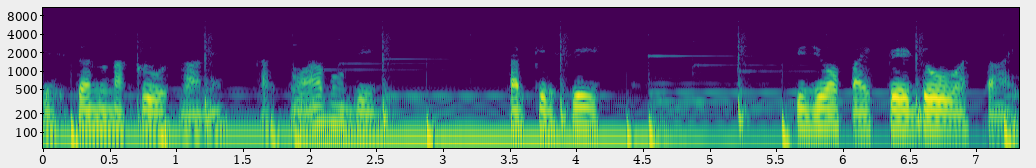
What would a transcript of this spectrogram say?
Ele estando na cruz lá, né? Caçoavam dele. Sabe o que ele fez? Pediu ao Pai, perdoa, Pai,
